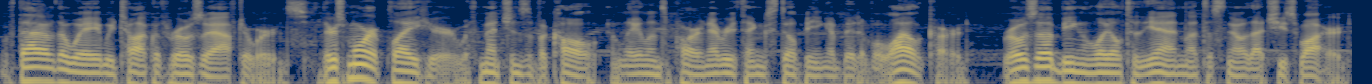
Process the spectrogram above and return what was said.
With that out of the way, we talk with Rosa afterwards. There's more at play here, with mentions of a cult, and Leyland's part in everything still being a bit of a wild card. Rosa, being loyal to the end, lets us know that she's wired.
